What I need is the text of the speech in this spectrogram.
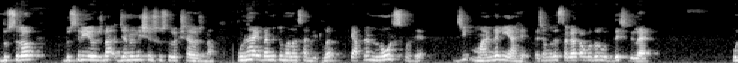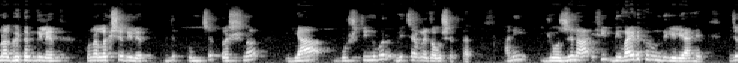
दुसरं दुसरी योजना जननी शिशु सुरक्षा योजना. पुन्हा एकदा मी तुम्हाला सांगितलं की आपल्या नोट्समध्ये जी मांडणी आहे त्याच्यामध्ये सगळ्यात अगोदर उद्देश दिलाय. पुन्हा घटक दिलेत. पुन्हा लक्ष दिलेत. म्हणजे तुमचे प्रश्न या गोष्टींवर विचारले जाऊ शकतात. आणि योजना ही डिवाइड करून दिलेली आहे. म्हणजे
